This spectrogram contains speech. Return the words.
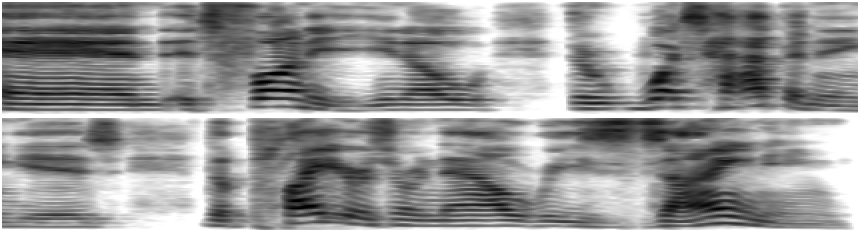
And it's funny, you know, the, what's happening is the players are now resigning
